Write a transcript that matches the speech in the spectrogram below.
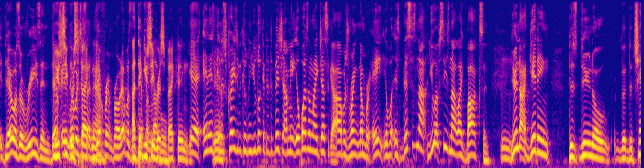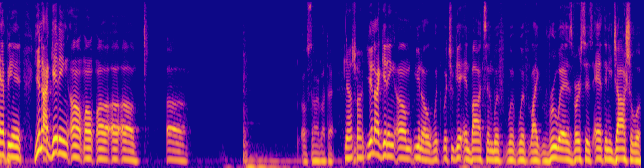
there was a reason. There, You see there was just respect a now. different, bro. That was. I think you see respect in- Yeah, and it's, yeah. and it's crazy because when you look at the division, I mean, it wasn't like Jessica. I was ranked number eight. It was. This is not UFC's not like boxing. Mm. You're not getting this. You know the the champion. You're not getting um um uh uh uh. uh Oh, sorry about that. No, that's fine. You're not getting um, you know, what, what you get in boxing with with with like Ruiz versus Anthony Joshua.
